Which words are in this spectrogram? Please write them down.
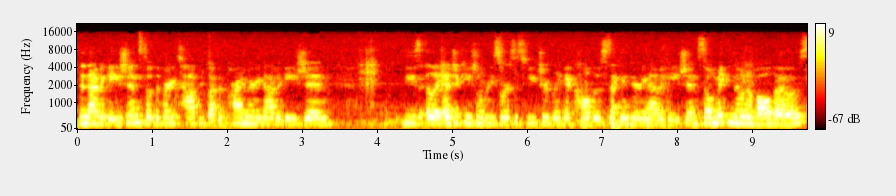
the navigation. So at the very top, you've got the primary navigation, these uh, like, educational resources featured link, I call those secondary navigation. So I'll make note of all those.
